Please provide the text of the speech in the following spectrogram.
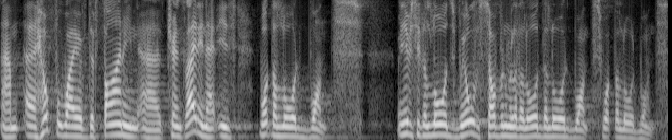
um, a helpful way of defining, uh, translating that is what the Lord wants. When you ever see the Lord's will, the sovereign will of the Lord, the Lord wants what the Lord wants.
